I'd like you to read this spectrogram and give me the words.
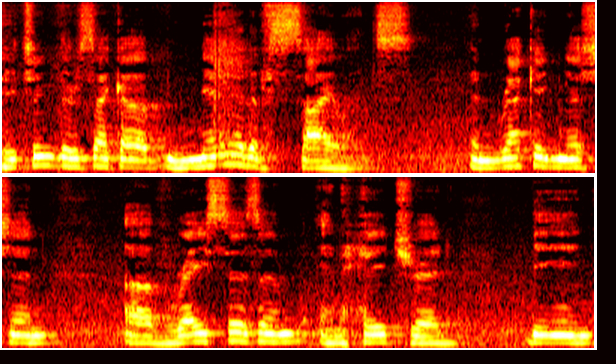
teaching, there's like a minute of silence in recognition of racism and hatred being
